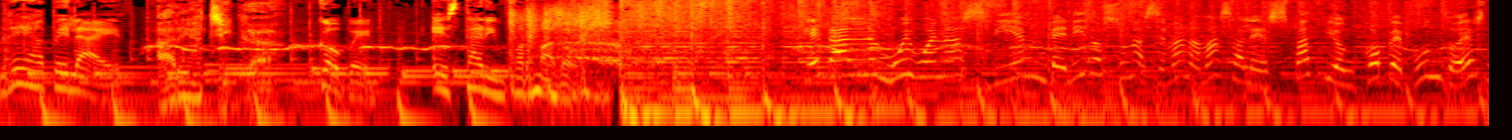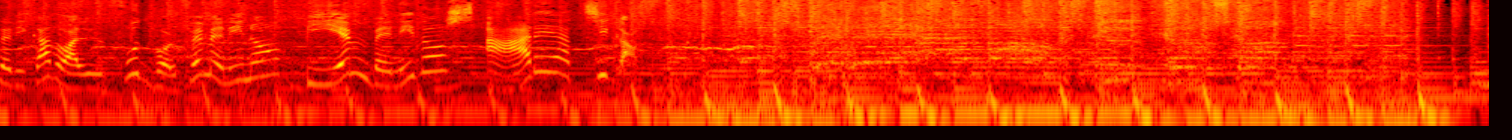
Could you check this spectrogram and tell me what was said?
Andrea Pelaez. Área chica. Cope. Estar informado. ¿Qué tal? Muy buenas. Bienvenidos una semana más al espacio en cope.es dedicado al fútbol femenino. Bienvenidos a Área Chica.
